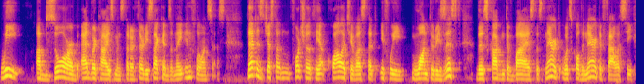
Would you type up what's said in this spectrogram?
We absorb advertisements that are 30 seconds and they influence us. That is just unfortunately a quality of us that if we want to resist this cognitive bias, this narrative, what's called the narrative fallacy,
